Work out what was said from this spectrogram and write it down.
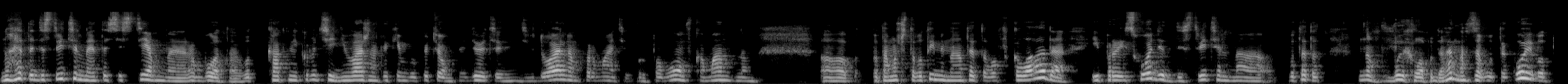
Но это действительно, это системная работа. Вот как ни крути, неважно, каким вы путем пойдете, в индивидуальном формате, в групповом, в командном, а, потому что вот именно от этого вклада и происходит действительно вот этот ну, выхлоп, да, назову такой, вот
